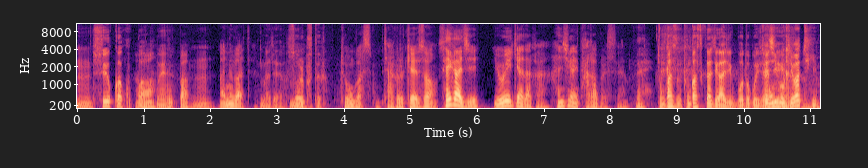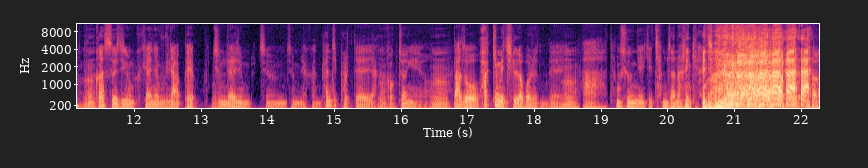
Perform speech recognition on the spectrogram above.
음, 수육과 국밥. 어, 네. 국밥 음, 맞는 것 같아요. 맞아요. soul food. 좋은 것 같습니다. 자 그렇게 해서 세 가지 요 얘기하다가 한 시간이 다 가버렸어요. 네. 돈가스 돈가스까지 아직 못 오고 이제 돼지고기와 튀김. 어. 돈가스 지금 그게 아니라 우리는 앞에 지금 내가 지금 지금 좀 약간 편집할 때 약간 어. 걱정이에요. 어. 나도 홧김에 질러버렸는데 어. 아 탕수육 얘기에 참전하는 게 아니야.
